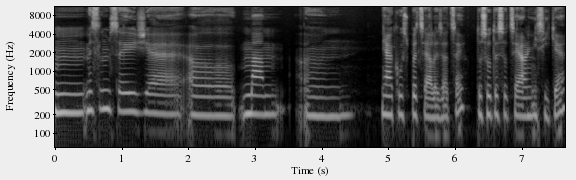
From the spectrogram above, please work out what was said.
Um, myslím si, že uh, mám um, nějakou specializaci, to jsou ty sociální sítě,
